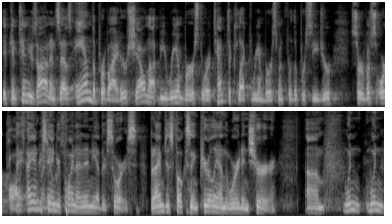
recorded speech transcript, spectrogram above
It continues on and says, and the provider shall not be reimbursed or attempt to collect reimbursement for the procedure, service, or I, cost. I any understand your source. point on any other source, but I'm just focusing purely on the word insurer. Um, When, when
